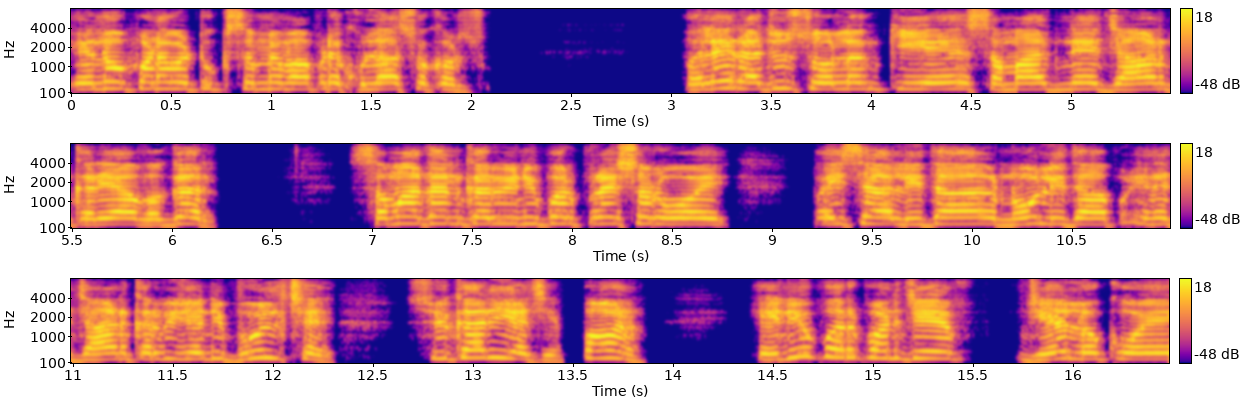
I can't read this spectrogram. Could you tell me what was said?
એનો પણ હવે ટૂંક સમયમાં આપણે ખુલાસો કરશું. ભલે રાજુ સોલંકીએ સમાજને જાણ કર્યા વગર સમાધાન કર્યું, એની પર પ્રેશર હોય, પૈસા લીધા, ન લીધા, પણ એને જાણ કરવી જોઈએ, એની ભૂલ છે, સ્વીકારીએ છીએ. પણ એની ઉપર પણ જે જે લોકોએ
